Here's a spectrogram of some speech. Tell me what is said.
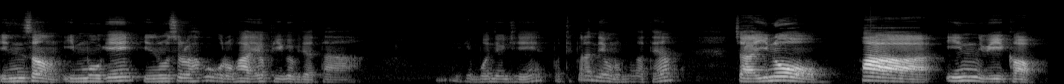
인성, 인목이 인오술 화국으로 화하여 비겁이 되었다. 이게 뭔 내용인지 뭐 특별한 내용은 없는 것 같아요. 자, 인호, 화, 인, 위, 겁.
